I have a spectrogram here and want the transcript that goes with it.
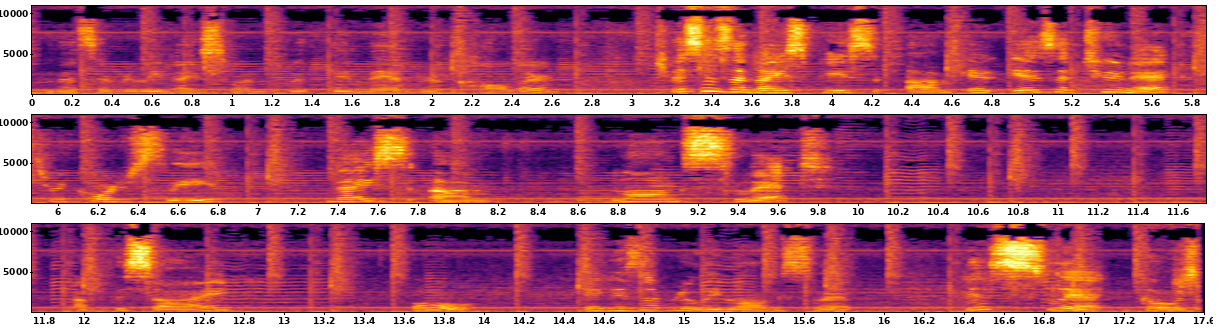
ooh, that's a really nice one with the mandarin collar. This is a nice piece. Um, it is a tunic, three-quarter sleeve, nice um, long slit up the side. Oh, it is a really long slit. This slit goes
